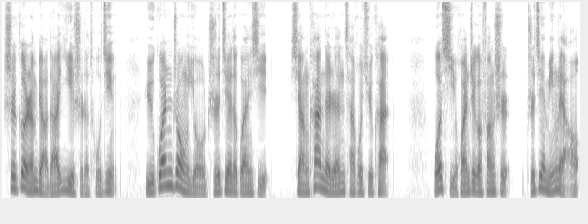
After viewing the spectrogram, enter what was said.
是个人表达意识的途径，与观众有直接的关系，想看的人才会去看。我喜欢这个方式，直接明了，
